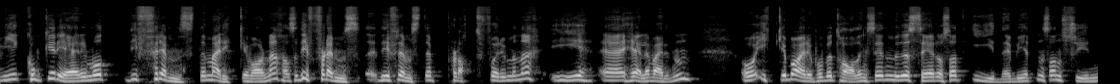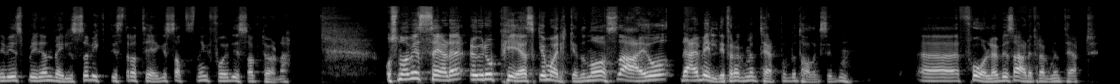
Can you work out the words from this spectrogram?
vi, konkurrerer mot de fremste merkevarene, altså de fremste, de fremste plattformene i hele verden. Og ikke bare på betalingssiden, men du ser også at ID-biten sannsynligvis blir en vel så viktig strategisk satsing for disse aktørene. Og så Når vi ser det europeiske markedet nå, så er jo det er veldig fragmentert på betalingssiden. Eh, foreløpig så er det fragmentert.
